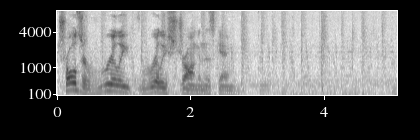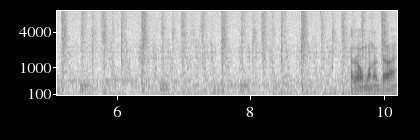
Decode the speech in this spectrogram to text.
Trolls are really, really strong in this game. I don't want to die.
